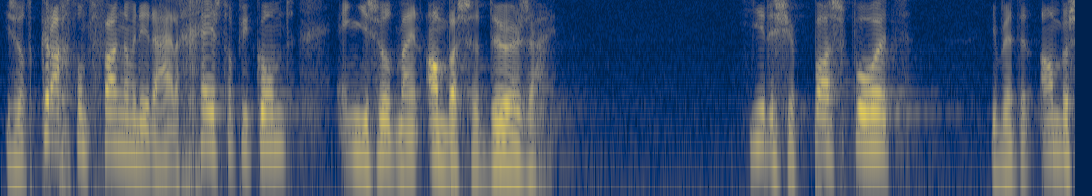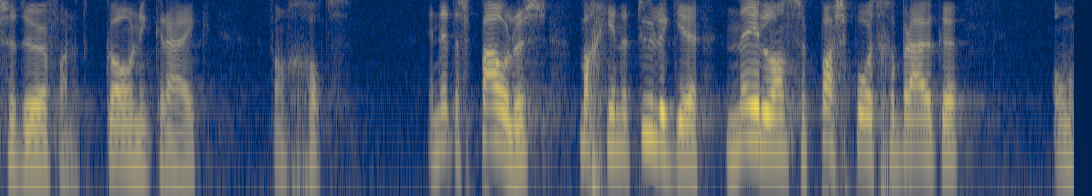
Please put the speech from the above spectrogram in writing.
Je zult kracht ontvangen wanneer de Heilige Geest op je komt en je zult mijn ambassadeur zijn. Hier is je paspoort. Je bent een ambassadeur van het Koninkrijk van God. En net als Paulus mag je natuurlijk je Nederlandse paspoort gebruiken om,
